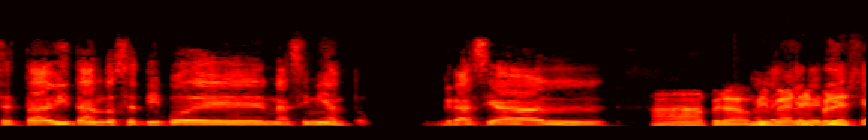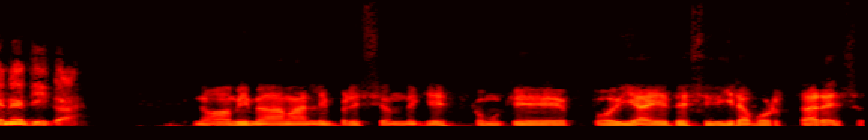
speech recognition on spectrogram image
está evitando ese tipo de nacimiento, gracias al... Ah, pero a mí me da la impresión... genética. No, a mí me da más la impresión de que como que podía decidir abortar, eso,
